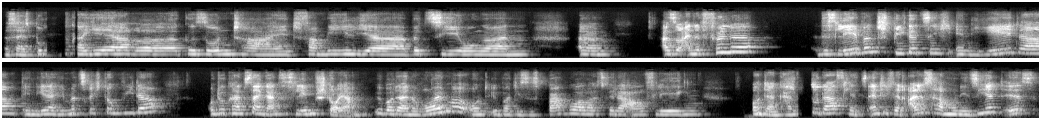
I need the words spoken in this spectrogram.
Das heißt Beruf, Karriere, Gesundheit, Familie, Beziehungen. Ähm, also eine Fülle des Lebens spiegelt sich in jeder, in jeder Himmelsrichtung wieder. Und du kannst dein ganzes Leben steuern über deine Räume und über dieses Bagua, was wir da auflegen. Und dann kannst du das letztendlich, wenn alles harmonisiert ist,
